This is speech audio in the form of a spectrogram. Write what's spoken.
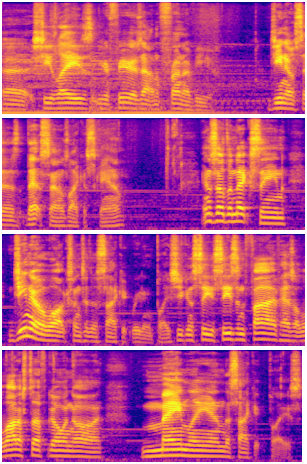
uh, She lays your fears out in front of you. Gino says, That sounds like a scam. And so the next scene, Gino walks into the psychic reading place. You can see season five has a lot of stuff going on, mainly in the psychic place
